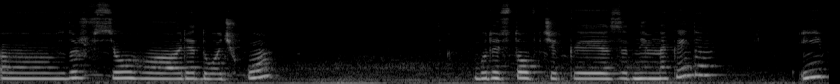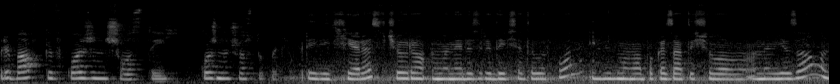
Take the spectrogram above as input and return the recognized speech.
е, вздовж всього рядочку будуть стовпчики з одним накидом і прибавки в кожен шостий, кожну шосту петлю. Привіт ще раз. Вчора у мене розрядився телефон і не змогла показати, що нав'язала.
